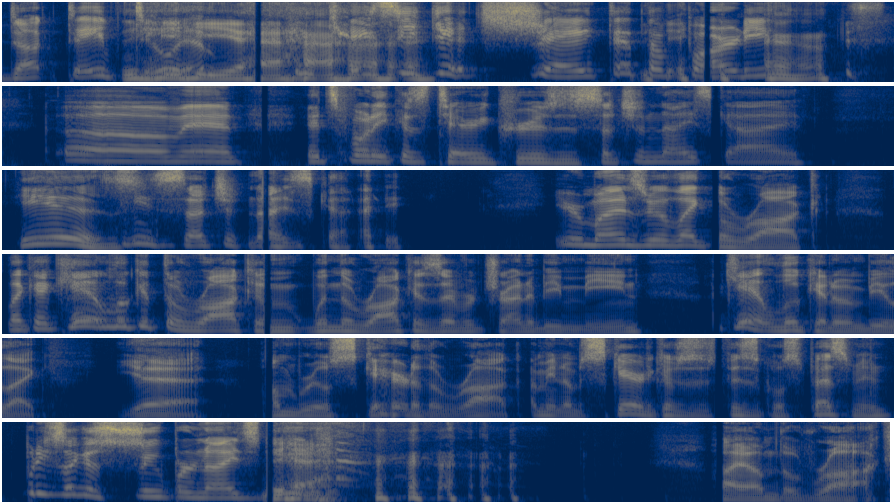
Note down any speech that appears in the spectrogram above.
duct taped to him Yeah. in case he gets shanked at the party. oh man, it's funny because Terry Crews is such a nice guy. He is. He's such a nice guy. He reminds me of like The Rock. Like I can't look at The Rock and when The Rock is ever trying to be mean, I can't look at him and be like, "Yeah, I'm real scared of The Rock." I mean, I'm scared because of a physical specimen, but he's like a super nice dude. Yeah. Hi, I'm The Rock.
